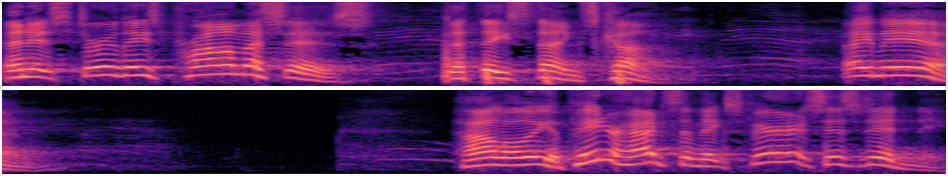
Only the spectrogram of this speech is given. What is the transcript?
and it's through these promises that these things come. Amen. Hallelujah. Peter had some experiences, didn't he?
